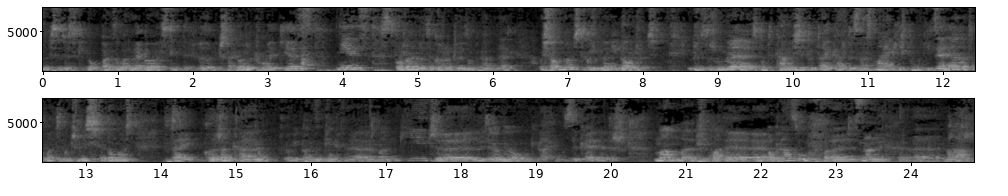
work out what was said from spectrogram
napisał coś takiego bardzo ładnego i filozoficznego, że człowiek jest nie jest stworzony do tego, żeby tą prawdę osiągnąć, tylko żeby do niej dążyć. I przez to, że my spotykamy się tutaj, każdy z nas ma jakiś punkt widzenia na temat tego, czym jest świadomość. Tutaj koleżanka robi bardzo piękne malinki, czy ludzie robią, grają muzykę. Ja też mam przykłady e, obrazów e, znanych e, malarzy,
